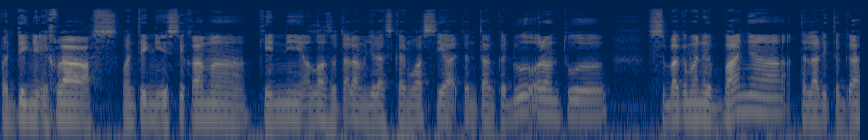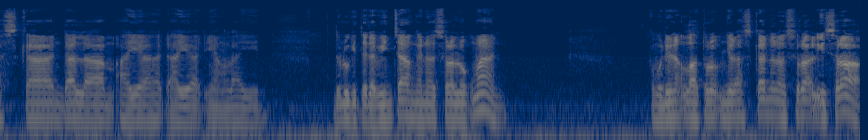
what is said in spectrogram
Pentingnya ikhlas, pentingnya istiqamah Kini Allah SWT menjelaskan wasiat tentang kedua orang tua sebagaimana banyak telah ditegaskan dalam ayat-ayat yang lain. Dulu kita dah bincangkan surah Luqman. Kemudian Allah turut menjelaskan dalam surah Al-Isra,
